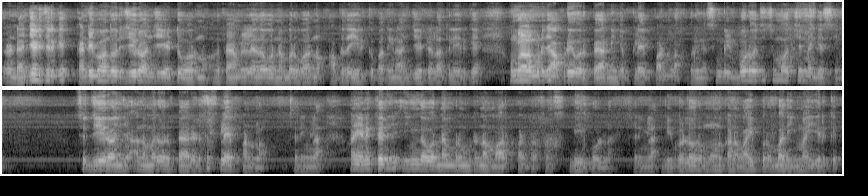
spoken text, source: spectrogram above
ரெண்டு அஞ்சு அடிச்சிருக்கு. கண்டிப்பாக வந்து ஒரு ஜீரோ அஞ்சு எட்டு வரணும். அந்த ஃபேமிலியில் ஏதோ ஒரு நம்பர் வரணும். அப்படி தான் இருக்குது பார்த்தீங்கன்னா அஞ்சு எட்டு எல்லாத்துலேயும் இருக்குது உங்களால் முடிஞ்சால் அப்படியே ஒரு பேர் நீங்கள் ப்ளே பண்ணலாம். புரியுங்க சிங்கிள் போர்டு வச்சு சும்மா சின்ன கெஸ்ஸிங் ஸோ ஜீரோ அஞ்சு அந்த மாதிரி ஒரு பேர் எடுத்து ப்ளே பண்ணலாம். சரிங்களா? ஆனால் எனக்கு தெரிஞ்சு இந்த ஒரு நம்பர் மட்டும் நான் மார்க் பண்ணுறேன் ஃப்ரெண்ட்ஸ் பி போர்டில் சரிங்களா? பி போர்டில் ஒரு மூணுக்கான வாய்ப்பு ரொம்ப அதிகமாக இருக்குது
